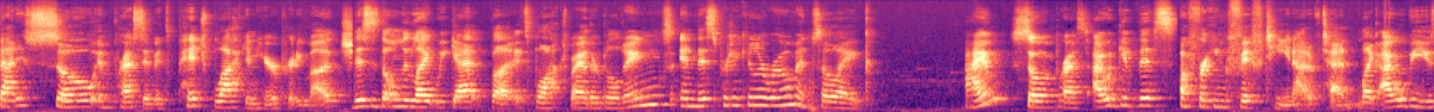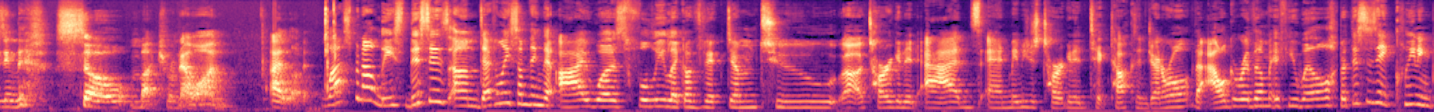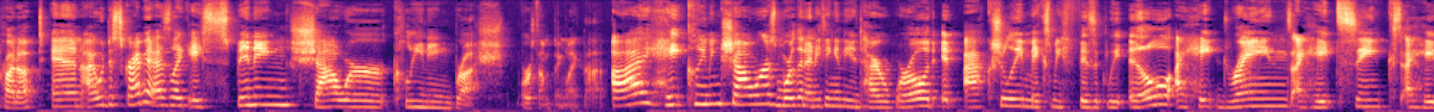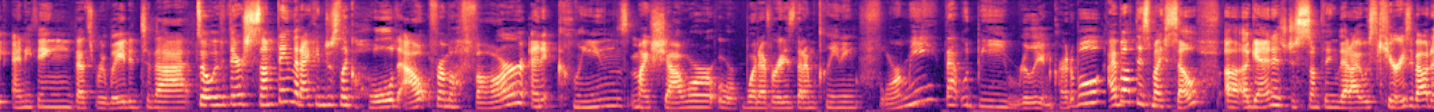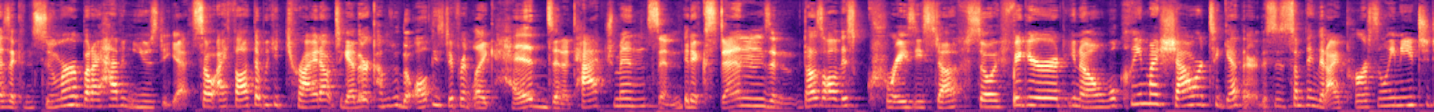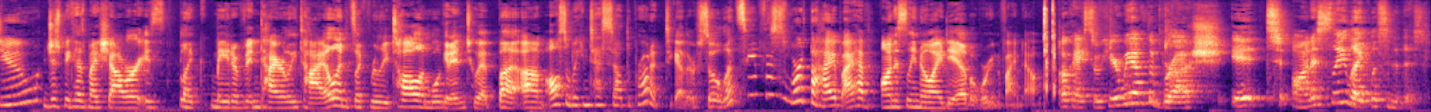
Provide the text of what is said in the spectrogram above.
that is so impressive. It's pitch black in here pretty much. This is the only light we get, but it's blocked by other buildings in this particular room. And so like, I'm so impressed. I would give this a freaking 15 out of 10. Like I will be using this so much from now on. I love it. Last but not least, this is um, definitely something that I was fully like a victim to uh, targeted ads and maybe just targeted TikToks in general, the algorithm, if you will. But this is a cleaning product and I would describe it as like a spinning shower cleaning brush or something like that. I hate cleaning showers more than anything in the entire world. It actually makes me physically ill. I hate drains, I hate sinks, I hate anything that's related to that. So if there's something that I can just like hold out from afar and it cleans my shower or whatever it is that I'm cleaning for me, that would be really incredible. I bought this myself. Uh, again, it's just something that I was curious about as a consumer, but I haven't used it yet. So I thought that we could try it out together. It comes with all these different like heads and attachments and it extends and does all this crazy stuff. So I figured, you know, we'll clean my shower together. This is something that I personally need to do just because my shower is like made of entirely tile and it's like really tall and we'll get into it. But um, also we can test out the product together. So let's see if this is worth the hype. I have honestly no idea, but we're gonna find out. Okay, so here we have the brush. It honestly, like listen to this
